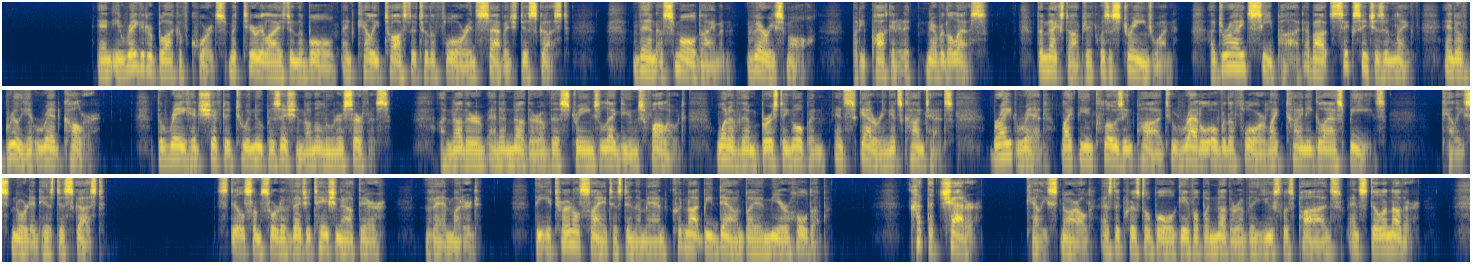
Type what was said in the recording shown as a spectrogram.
An irregular block of quartz materialized in the bowl and Kelly tossed it to the floor in savage disgust. Then a small diamond, very small, but he pocketed it nevertheless. The next object was a strange one, a dried seed pod about six inches in length and of brilliant red color. The ray had shifted to a new position on the lunar surface. Another and another of the strange legumes followed, one of them bursting open and scattering its contents, bright red like the enclosing pod to rattle over the floor like tiny glass beads. Kelly snorted his disgust. Still some sort of vegetation out there, Van muttered. The eternal scientist in the man could not be downed by a mere holdup. Cut the chatter, Kelly snarled as the crystal bowl gave up another of the useless pods, and still another.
